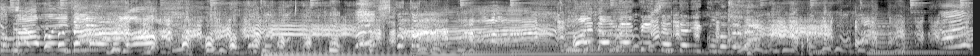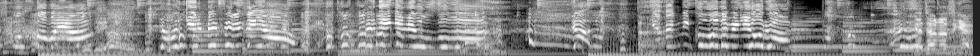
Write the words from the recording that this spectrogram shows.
Kullanmayı biliyor ya. Haydar ben bir senden iyi kullanırım. Yeter Nazike.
